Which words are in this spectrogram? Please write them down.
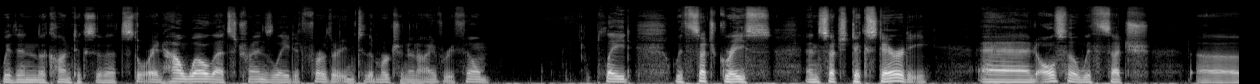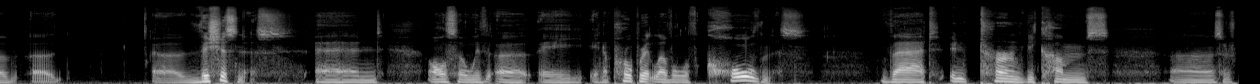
within the context of that story and how well that's translated further into the Merchant and Ivory film played with such grace and such dexterity, and also with such viciousness, and also with uh, a an appropriate level of coldness that in turn becomes uh, sort of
